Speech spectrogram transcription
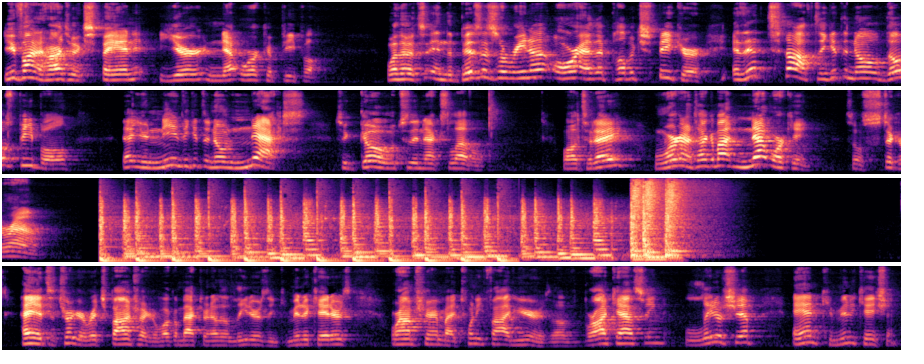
Do you find it hard to expand your network of people? Whether it's in the business arena or as a public speaker, is it tough to get to know those people that you need to get to know next to go to the next level? Well, today we're going to talk about networking, so stick around. Hey, it's a Trigger, Rich Bontrager. Welcome back to another Leaders and Communicators, where I'm sharing my 25 years of broadcasting, leadership, and communication.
